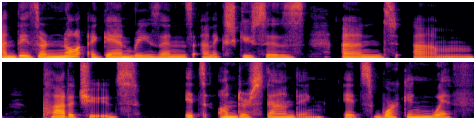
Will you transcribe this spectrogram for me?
and these are not, again, reasons and excuses and um, platitudes. It's understanding, it's working with,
